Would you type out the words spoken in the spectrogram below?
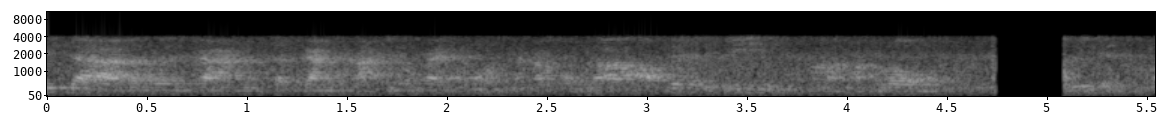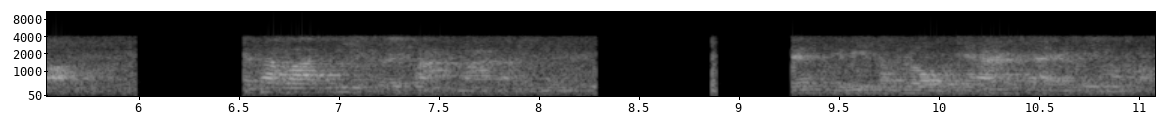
ี่จะดำเนินการจัดการขายลงไปทั้งหมดนะครับผมแล้วเอาเพื่อที่ฝังลงที่เจ็ดสองไม่ทราบว่าที่เคยฝากมาแบบนี้ เรื่องชีวิตสำโรงใช่ ใช่ ไหม ใช่ที่ของเรา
